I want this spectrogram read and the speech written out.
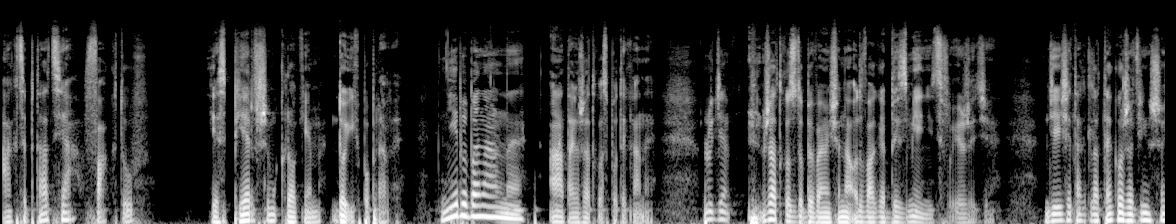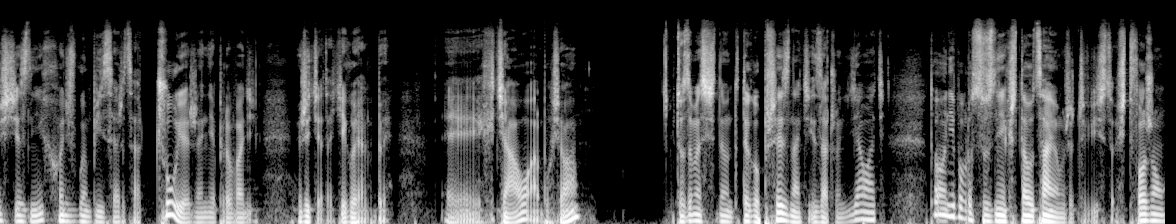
Akceptacja faktów jest pierwszym krokiem do ich poprawy. Niby banalne, a tak rzadko spotykane. Ludzie rzadko zdobywają się na odwagę, by zmienić swoje życie. Dzieje się tak dlatego, że większość z nich, choć w głębi serca, czuje, że nie prowadzi życia takiego, jakby e, chciał albo chciała, to zamiast się do tego przyznać i zacząć działać, to oni po prostu zniekształcają rzeczywistość, tworzą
